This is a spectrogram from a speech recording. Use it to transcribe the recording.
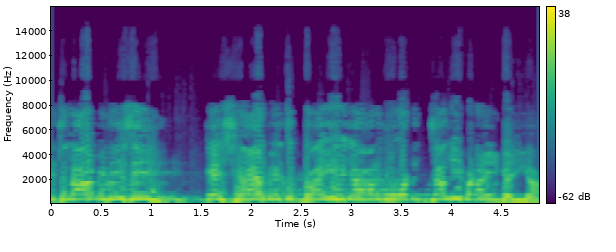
ਇਤਲਾਹ ਮਿਲੀ ਸੀ ਕਿ ਸ਼ਹਿਰ ਵਿੱਚ 22000 ਵੋਟ ਜਾਲੀ ਬਣਾਈ ਗਈ ਆ।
